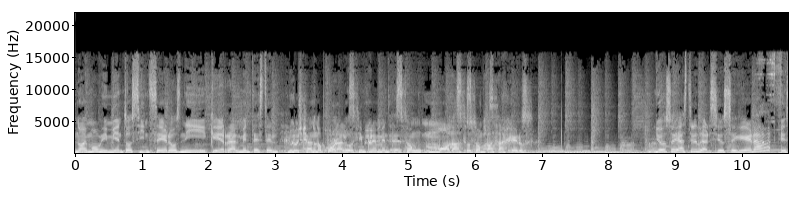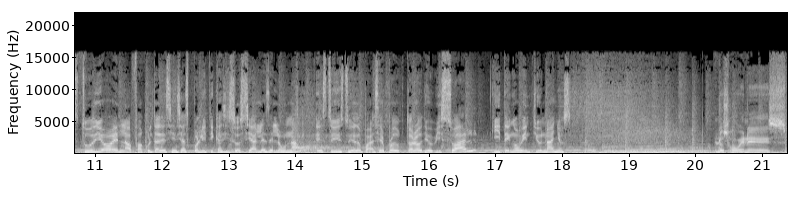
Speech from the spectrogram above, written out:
no hay movimientos sinceros ni que realmente estén luchando por algo, simplemente son modas o son pasajeros. Yo soy Astrid García Ceguera, estudio en la Facultad de Ciencias Políticas y Sociales de la UNAM. Estoy estudiando para ser productora audiovisual y tengo 21 años. Los jóvenes,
